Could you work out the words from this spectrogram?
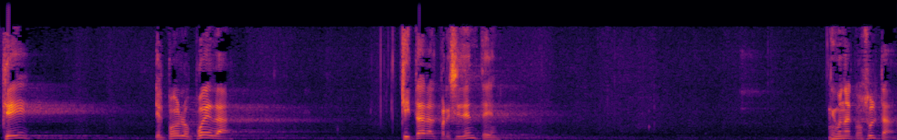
que el pueblo pueda quitar al presidente en una consulta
